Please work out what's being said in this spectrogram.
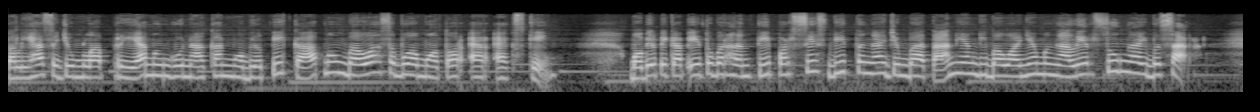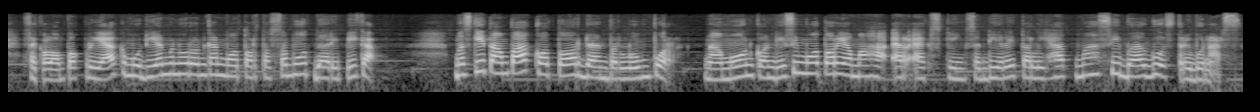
terlihat sejumlah pria menggunakan mobil pickup membawa sebuah motor RX King. Mobil pickup itu berhenti persis di tengah jembatan yang dibawanya mengalir sungai besar. Sekelompok pria kemudian menurunkan motor tersebut dari pickup. Meski tampak kotor dan berlumpur, namun kondisi motor Yamaha RX King sendiri terlihat masih bagus Tribunars.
